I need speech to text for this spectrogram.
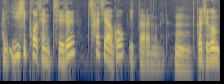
한 20%를 차지하고 있다라는 겁니다. 음, 그러니까 지금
